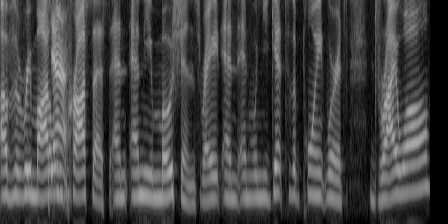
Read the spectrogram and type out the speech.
of the remodeling Yeah. process and and the emotions, right? And and when you get to the point where it's drywall,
